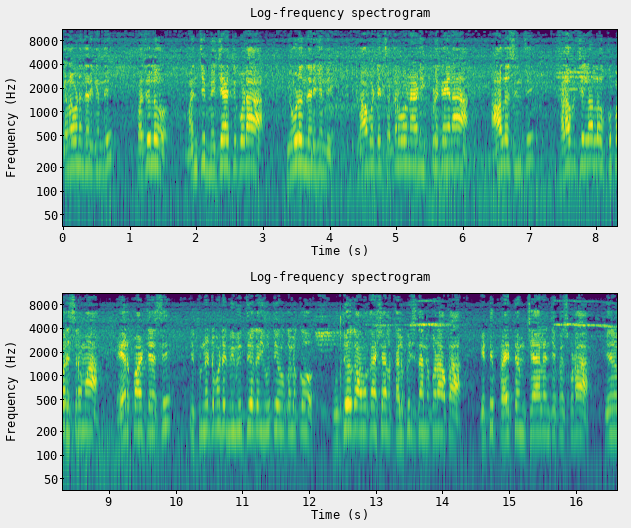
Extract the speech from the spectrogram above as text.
గెలవడం జరిగింది. ప్రజలు మంచి మెజార్టీ కూడా ఇవ్వడం జరిగింది. కాబట్టి చంద్రబాబు నాయుడు ఇప్పటికైనా ఆలోచించి కడప జిల్లాలో ఉక్కు పరిశ్రమ ఏర్పాటు చేసి ఇక్కడున్నటువంటి నిరుద్యోగ యువతి యువకులకు ఉద్యోగ అవకాశాలు కల్పించడానికి కూడా ఒక గట్టి ప్రయత్నం చేయాలని చెప్పేసి కూడా ఏదో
